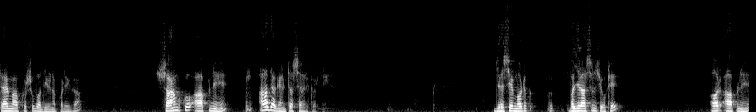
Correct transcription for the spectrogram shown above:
टाइम आपको सुबह देना पड़ेगा। शाम को आपने आधा घंटा सैर करनी है। जैसे मड वज्रासन से उठे और आपने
